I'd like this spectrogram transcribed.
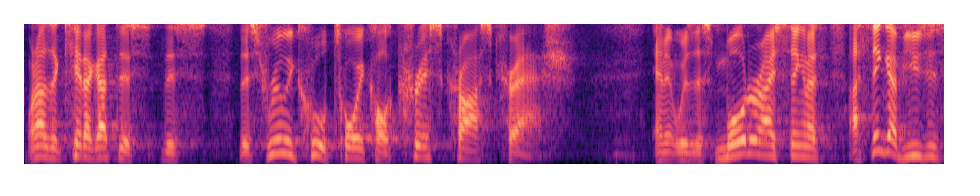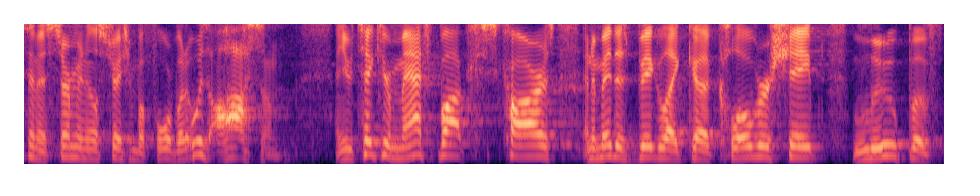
when I was a kid, I got this, this, this really cool toy called Crisscross Crash. And it was this motorized thing. And I, I think I've used this in a sermon illustration before, but it was awesome and you take your matchbox cars and it made this big like uh, clover shaped loop of,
